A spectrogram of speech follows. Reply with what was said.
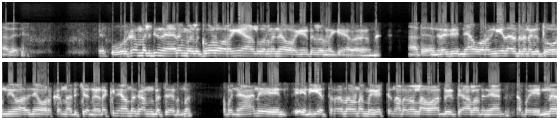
അതെ. ഊർക്കം വലിച്ച് നേരം വെളുക്കോളം ഉറങ്ങിയ ആൾ പറഞ്ഞാൽ ഞാൻ ഉറങ്ങിയിട്ടില്ല എന്നൊക്കെയാണ് പറയുന്നത് അതെ നിനക്ക് ഞാൻ ഉറങ്ങിയതായിട്ട് നിനക്ക് തോന്നിയോ? അത് ഞാൻ ഉറക്കം നടിച്ചാണ് ഇടയ്ക്ക് ഞാൻ ഒന്ന് കണ്ടെച്ചായിരുന്നു. അപ്പൊ ഞാൻ എനിക്ക് എത്ര തവണ മികച്ച നടനുള്ള അവാർഡ് കിട്ടിയ ആളാണ് ഞാൻ. അപ്പൊ എന്നെ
